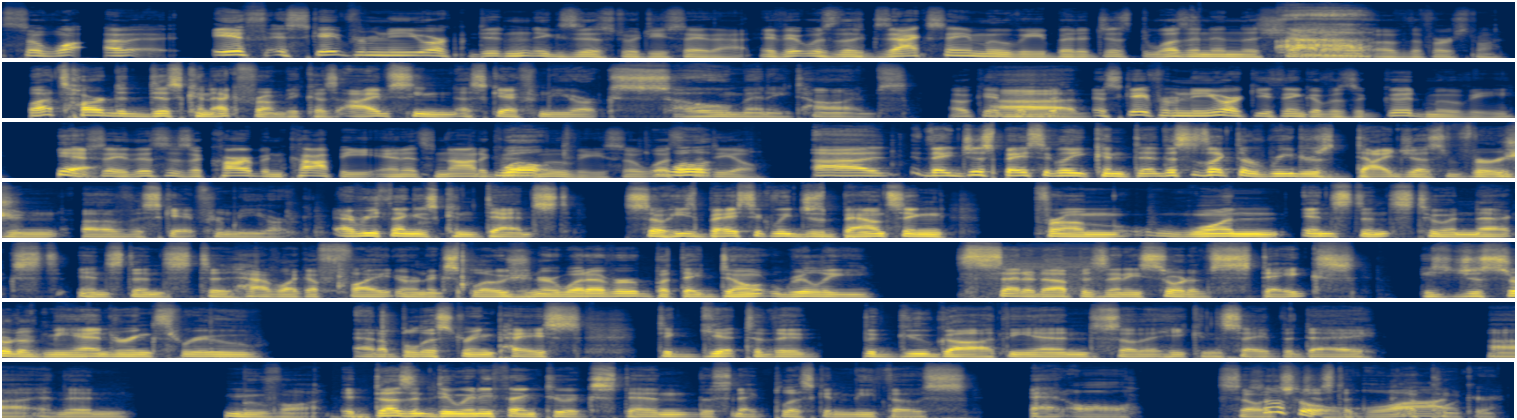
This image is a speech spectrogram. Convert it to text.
So what? Uh, if Escape from New York didn't exist, would you say that? If it was the exact same movie, but it just wasn't in the shadow Ah. of the first one? Well, that's hard to disconnect from because I've seen Escape from New York so many times. Okay, but Uh, Escape from New York you think of as a good movie. Yeah. You say this is a carbon copy and it's not a good Well- movie. So what's well, the deal? Uh, they just basically condense. This is like the Reader's Digest version of Escape from New York. Everything is condensed, so he's basically just bouncing from one instance to a next instance to have like a fight or an explosion or whatever. But they don't really set it up as any sort of stakes. He's just sort of meandering through at a blistering pace to get to the the Guga at the end, so that he can save the day, uh, and then move on. It doesn't do anything to extend the Snake Plissken mythos at all. So It's it's, just a a, a lot. clunker.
